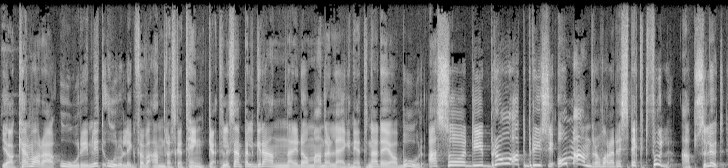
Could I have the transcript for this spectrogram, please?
Jag kan vara orimligt orolig för vad andra ska tänka. Till exempel grannar i de andra lägenheterna där jag bor. Alltså, det är ju bra att bry sig om andra och vara respektfull. Absolut.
